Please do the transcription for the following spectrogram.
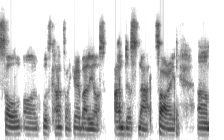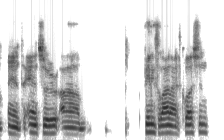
sold on Wisconsin like everybody else. I'm just not. Sorry. Um, and to answer um, Phoenix Illini's question,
